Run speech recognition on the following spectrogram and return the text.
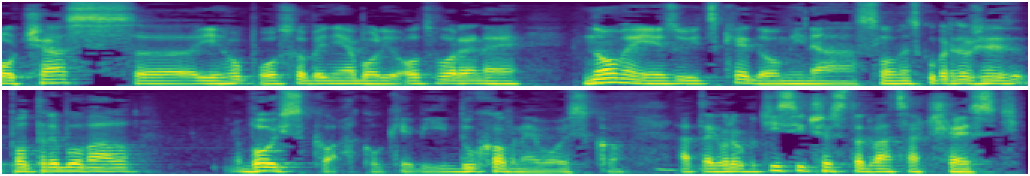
počas e, jeho pôsobenia boli otvorené nové jezuitské domy na Slovensku, pretože potreboval vojsko, ako keby, duchovné vojsko. A tak v roku 1626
